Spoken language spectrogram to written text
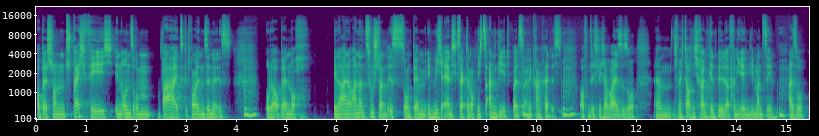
ob er schon sprechfähig in unserem wahrheitsgetreuen Sinne ist. Oder ob er noch in einem anderen Zustand ist und der mich ehrlich gesagt dann auch nichts angeht, weil es eine Krankheit ist, offensichtlicherweise so. Ähm, ich möchte auch nicht Röntgenbilder von irgendjemand sehen. Also,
